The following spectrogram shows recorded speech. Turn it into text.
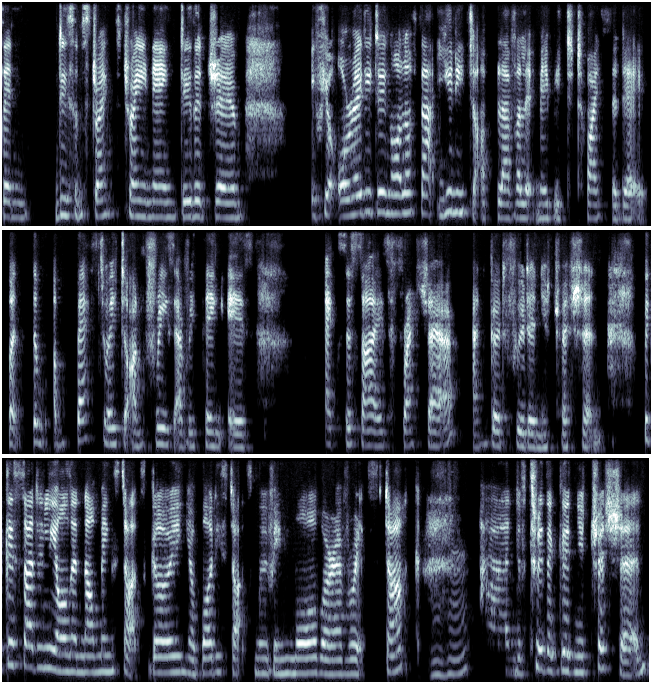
then do some strength training, do the gym. If you're already doing all of that, you need to up level it maybe to twice a day. But the best way to unfreeze everything is exercise, fresh air, and good food and nutrition. Because suddenly all the numbing starts going, your body starts moving more wherever it's stuck. Mhm. And through the good nutrition,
